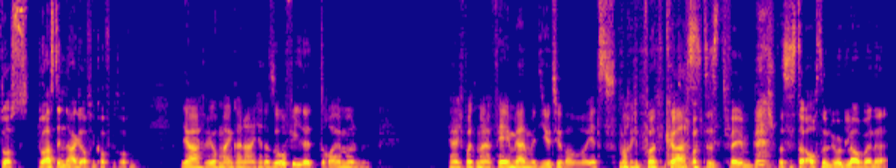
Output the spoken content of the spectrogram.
Du hast, du hast den Nagel auf den Kopf getroffen. Ja, wie auf meinem Kanal. Ich hatte so viele Träume und ja, ich wollte mal Fame werden mit YouTube, aber jetzt mache ich Du Podcast. wolltest Fame. Das ist doch auch so ein Irrglaube, ne?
